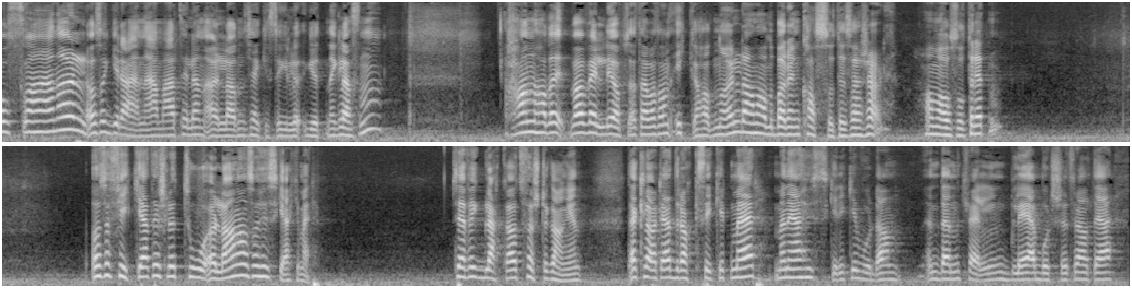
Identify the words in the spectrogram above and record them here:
også ha en øl! Og så grein jeg meg til en øl av den kjekkeste gutten i klassen. Han hadde, var veldig opptatt av at han ikke hadde noe øl. da Han hadde bare en kasse til seg sjøl. Han var også 13. Og så fikk jeg til slutt to øl av han, og så husker jeg ikke mer. Så jeg fikk blackout første gangen. Det er klart jeg drakk sikkert mer, men jeg husker ikke hvordan den kvelden ble, bortsett fra at jeg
